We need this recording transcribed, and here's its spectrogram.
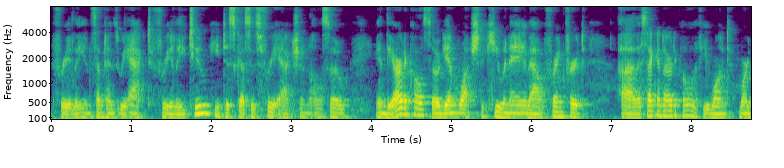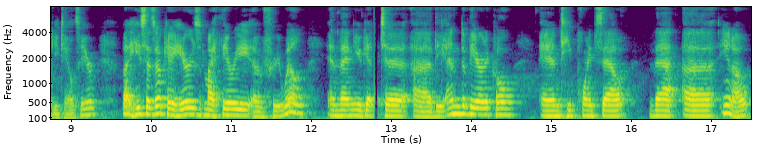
freely, and sometimes we act freely too. He discusses free action also in the article. So again, watch the Q&A about Frankfurt, uh, the second article, if you want more details here. But he says, okay, here's my theory of free will. And then you get to uh, the end of the article, and he points out that, uh, you know,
